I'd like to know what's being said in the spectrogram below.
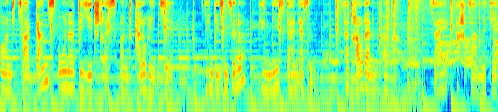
und zwar ganz ohne Diätstress und Kalorienzählen. In diesem Sinne, genieß dein Essen, vertrau deinem Körper, sei achtsam mit dir.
